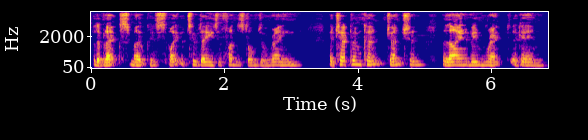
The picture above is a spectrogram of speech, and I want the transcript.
and the black smoke in spite of two days of thunderstorms and rain. At Clapham Junction, the line had been wrecked again.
